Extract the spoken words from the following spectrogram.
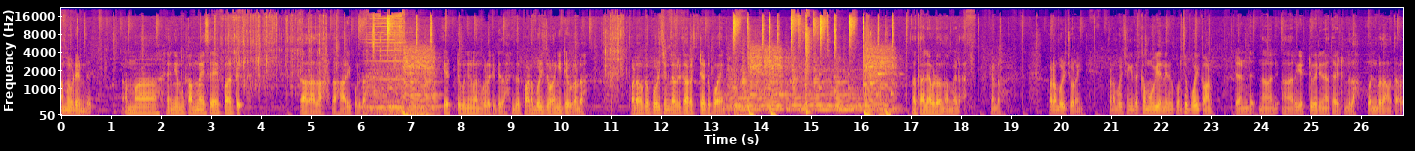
അമ്മ ഇവിടെ ഉണ്ട്. അമ്മ ഇനി നമുക്ക് അമ്മയെ സേഫായിട്ട് ഇതാ അതാ അതാ ഇതാ ആടിപ്പോളി ഇതാ എട്ട് കുഞ്ഞുങ്ങൾ നമുക്കിവിടെ കിട്ടിയതാ. ഇത് പടം പൊഴിച്ച് തുടങ്ങിയിട്ടേ ഉള്ളൂ കേട്ടോ പടമൊക്കെ പൊഴിച്ചെങ്കിൽ അവർ കറക്റ്റായിട്ട് പോയേനെ. തല അവിടെ വന്നു അമ്മയുടെ. കണ്ടോ? പടം പൊഴിച്ചു തുടങ്ങി. പടം പൊഴിച്ചെങ്കിൽ ഇതൊക്കെ മൂവി തന്നെ ഇത് കുറച്ച് പോയി കാണും. രണ്ട് നാല് ആറ് എട്ട് പേര് ഇതിനകത്തായിട്ടുണ്ട്. ഇതാ ഒൻപതാമത്തെ ആൾ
